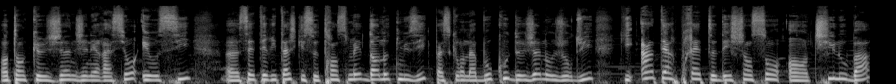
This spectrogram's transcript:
en tant que jeune génération et aussi euh, cet héritage qui se transmet dans notre musique parce qu'on a beaucoup de jeunes aujourd'hui qui interprètent des chansons en chiluba.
